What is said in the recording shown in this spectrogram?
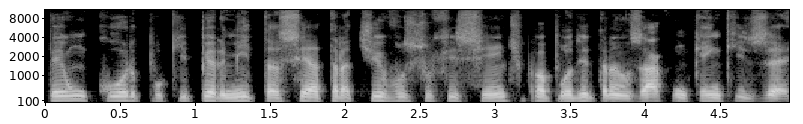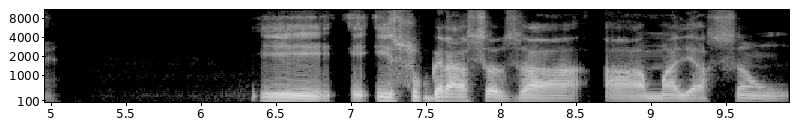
ter um corpo que permita ser atrativo o suficiente para poder transar com quem quiser. E isso graças à, à malhação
